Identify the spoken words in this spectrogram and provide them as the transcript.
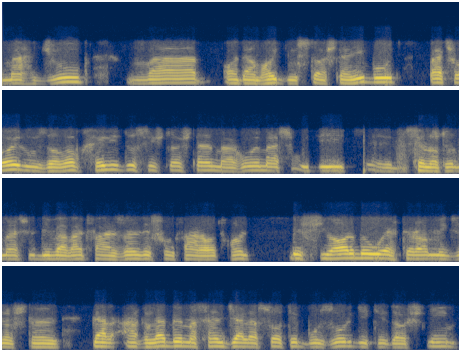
محجوب و آدم های دوست داشتنی بود. بچه های روزنامه خیلی دوستش داشتن مرحوم مسعودی سناتور مسعودی و بعد فرزندشون فراد خان بسیار به او احترام میگذاشتن. در اغلب مثلا جلسات بزرگی که داشتیم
